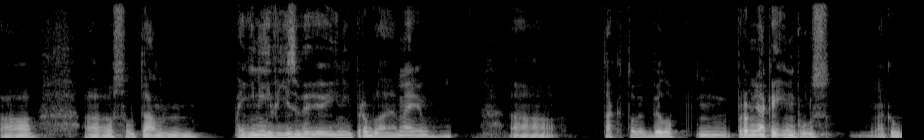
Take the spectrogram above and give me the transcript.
uh, uh, jsou tam jiné výzvy, jiné problémy, uh, tak to by bylo mm, pro mě nějaký impuls jako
